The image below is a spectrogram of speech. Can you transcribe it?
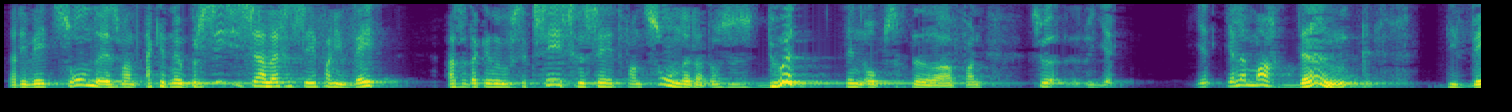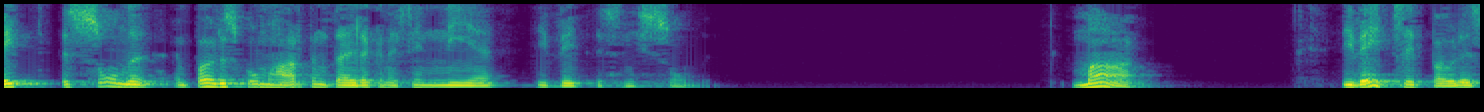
dat die wet sonde is want ek het nou presies dieselfde gesê van die wet as wat ek in hoofstuk 6 gesê het van sonde dat ons is dood ten opsigte daarvan. So jy jy mag dink die wet is sonde en Paulus kom hard en duidelik en hy sê nee, die wet is nie sonde. Maar die wet sê Paulus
